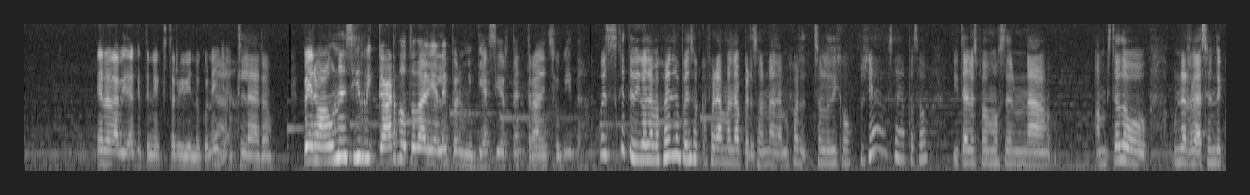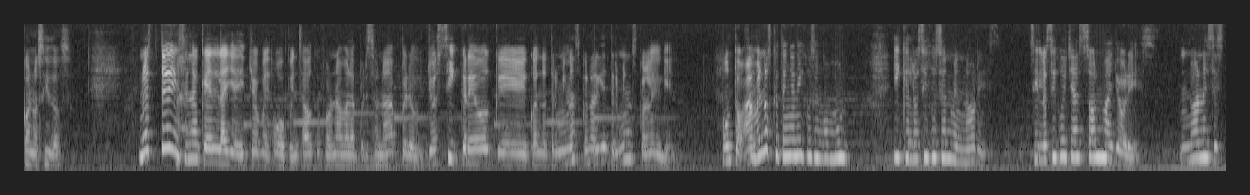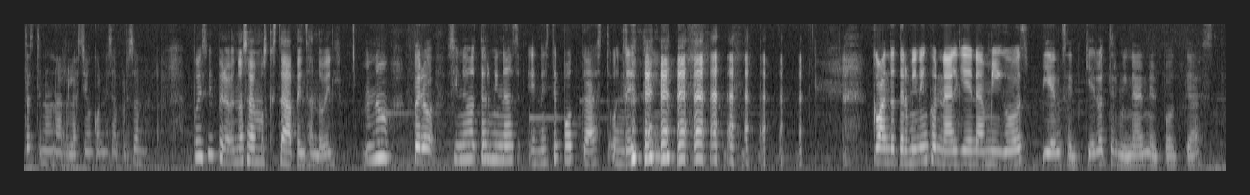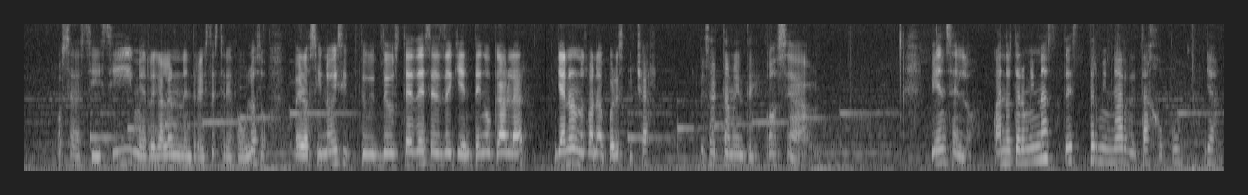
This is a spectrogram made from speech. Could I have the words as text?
era la vida que tenía que estar viviendo con ella. Ah, claro. Pero aún así Ricardo todavía le permitía cierta entrada en su vida. Pues es que te digo, a lo mejor él no pensó que fuera mala persona, a lo mejor solo dijo, pues ya, o sea, pasó. Y tal vez podemos tener una amistad o una relación de conocidos. No estoy diciendo que él haya dicho o pensado que fuera una mala persona, pero yo sí creo que cuando terminas con alguien, terminas con alguien. Punto. A menos que tengan hijos en común y que los hijos sean menores. Si los hijos ya son mayores, no necesitas tener una relación con esa persona. Pues sí, pero no sabemos qué estaba pensando él. No, pero si no terminas en este podcast o en Dating. Cuando terminen con alguien, amigos, piensen, quiero terminar en el podcast. O sea, sí, sí, me regalan una entrevista, estaría fabuloso. Pero si no, y si tú- de ustedes es de quien tengo que hablar, ya no nos van a poder escuchar. Exactamente. O sea, piénsenlo. Cuando terminas, es terminar de tajo, pum, ya.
